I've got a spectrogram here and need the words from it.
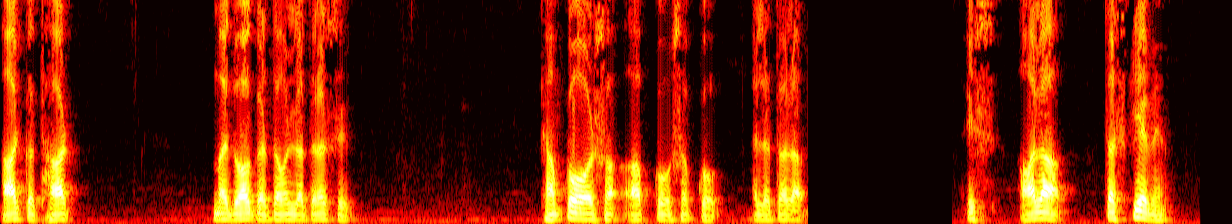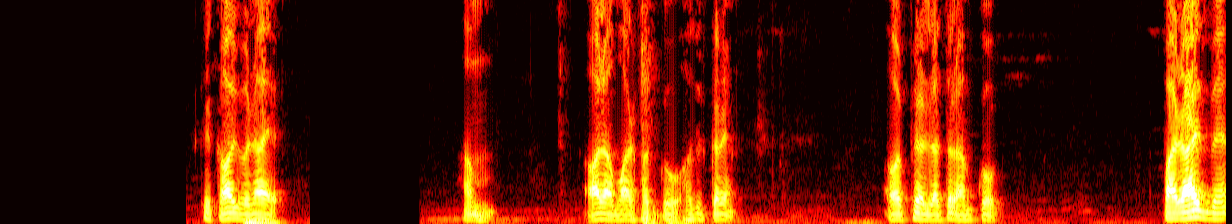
آج کا تھاٹ میں دعا کرتا ہوں اللہ تعالی سے کہ ہم کو اور آپ کو، سب کو اللہ تعالی اس اعلی تسکیے میں کہ قابل بنائے۔ ہم اعلی معرفت کو حضرت کریں اور پھر اللہ تعالی ہم کو پائرائد میں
